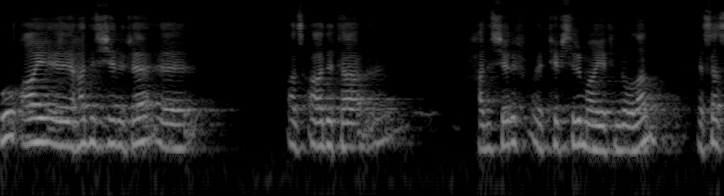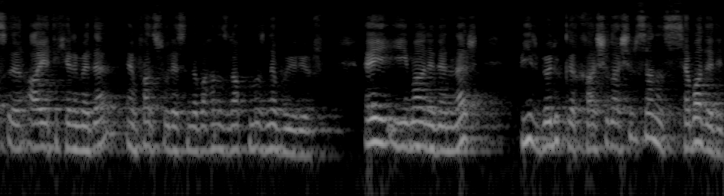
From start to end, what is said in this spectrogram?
Bu ay, e, hadis-i şerife e, az adeta e, hadis-i şerif e, tefsiri mahiyetinde olan esas e, ayeti kerimede Enfal suresinde bakınız Rabbimiz ne buyuruyor? Ey iman edenler bir bölükle karşılaşırsanız sebat edin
